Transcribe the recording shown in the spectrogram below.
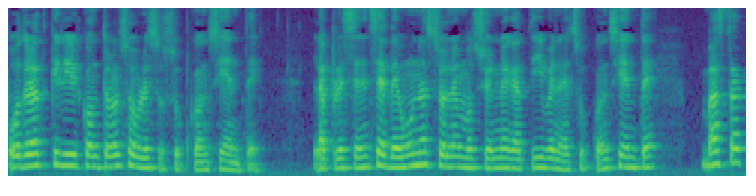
podrá adquirir control sobre su subconsciente. La presencia de una sola emoción negativa en el subconsciente basta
